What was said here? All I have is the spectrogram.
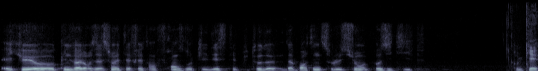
et qu'aucune valorisation n'a été faite en France. Donc l'idée, c'était plutôt d'apporter une solution positive. Ok.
